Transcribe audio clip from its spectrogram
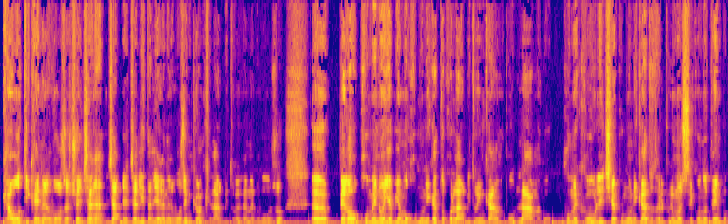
caotica e nervosa, cioè già, già, già l'Italia era nervosa, in più anche l'arbitro era nervoso, uh, però come noi abbiamo comunicato con l'arbitro in campo, l'Amaro, come Crowley ci ha comunicato tra il primo e il secondo tempo,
